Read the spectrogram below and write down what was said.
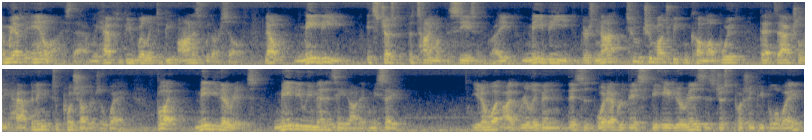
And we have to analyze that. We have to be willing to be honest with ourselves. Now, maybe it's just the time of the season, right? Maybe there's not too too much we can come up with that's actually happening to push others away. But maybe there is maybe we meditate on it and we say, you know what, I've really been, this is whatever this behavior is, is just pushing people away.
